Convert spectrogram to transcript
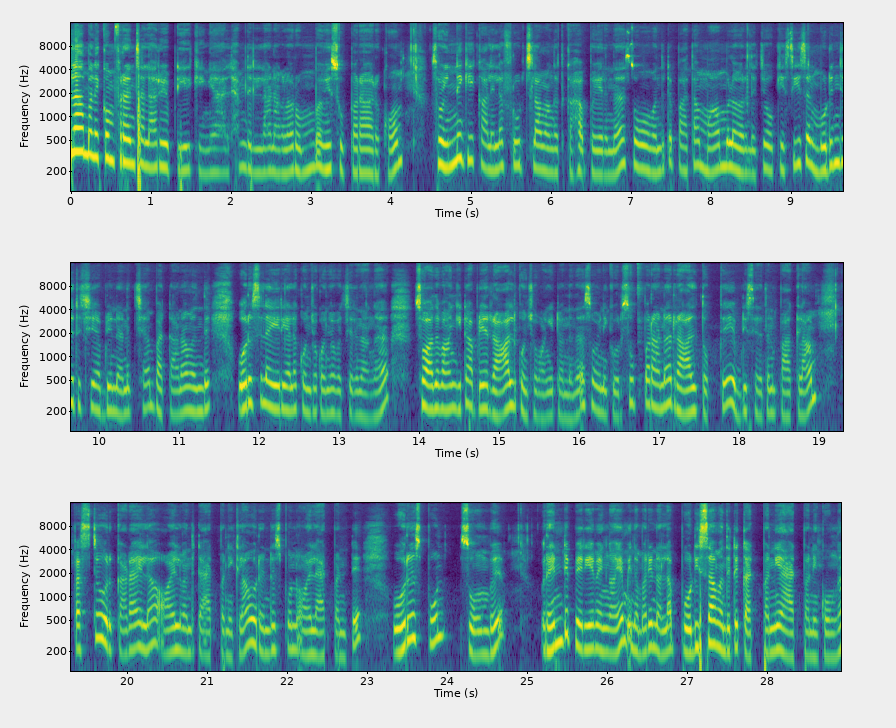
அஸ்லாம் அலைக்கும் ஃப்ரெண்ட்ஸ் எல்லோரும் எப்படி இருக்கீங்க? அலமதுல்லா நாங்களாம் ரொம்பவே சூப்பராக இருக்கும். ஸோ இன்றைக்கி காலையில் ஃப்ரூட்ஸ்லாம் வாங்கிறதுக்காக போயிருந்தேன். ஸோ வந்துட்டு பார்த்தா மாம்பழம் இருந்துச்சு. ஓகே சீசன் முடிஞ்சிருச்சு அப்படின்னு நினச்சேன். பட் ஆனால் வந்து ஒரு சில ஏரியாவில் கொஞ்சம் கொஞ்சம் வச்சுருந்தாங்க. ஸோ அதை வாங்கிட்டு அப்படியே இறால் கொஞ்சம் வாங்கிட்டு வந்திருந்தேன். ஸோ இன்றைக்கி ஒரு சூப்பரான இறால் தொக்கு எப்படி செய்யுதுன்னு பார்க்கலாம். ஃபஸ்ட்டு ஒரு கடாயில் ஆயில் வந்துட்டு ஆட் பண்ணிக்கலாம். ஒரு ரெண்டு ஸ்பூன் ஆயில் ஆட் பண்ணிட்டு ஒரு ஸ்பூன் சோம்பு ரெண்டு பெரிய வெங்காயம் இந்த மாதிரி நல்லா பொடிசாக வந்துட்டு கட் பண்ணி ஆட் பண்ணிக்கோங்க.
